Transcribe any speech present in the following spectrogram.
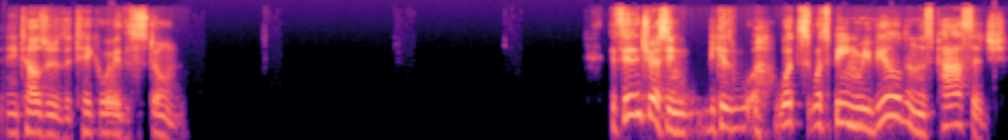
And he tells her to take away the stone. It's interesting because what's what's being revealed in this passage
